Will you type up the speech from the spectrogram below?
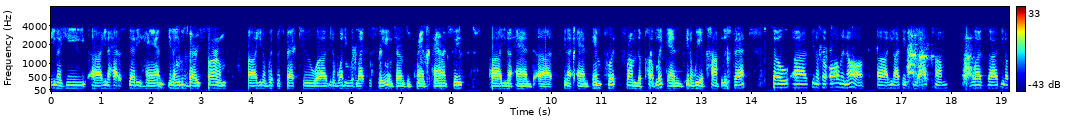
you know he uh, you know had a steady hand. You know he was very firm. Uh, you know with respect to uh, you know what he would like to see in terms of transparency. Uh, you know and uh, you know and input from the public, and you know we accomplished that. So uh, you know so all in all, uh, you know, I think the outcome was, uh, you know,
